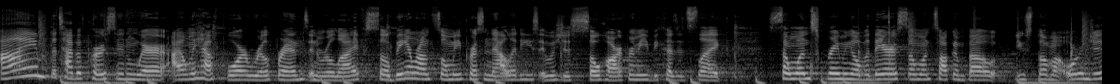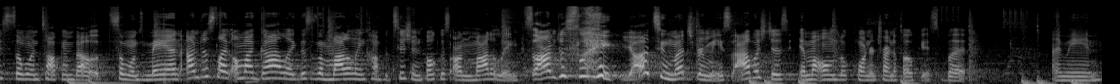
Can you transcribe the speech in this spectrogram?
I'm the type of person where I only have four real friends in real life. So being around so many personalities, it was just so hard for me because it's like someone screaming over there, someone talking about you stole my oranges, someone talking about someone's man. I'm just like, oh my God, like this is a modeling competition, focus on modeling. So I'm just like, y'all too much for me. So I was just in my own little corner trying to focus. But I mean,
